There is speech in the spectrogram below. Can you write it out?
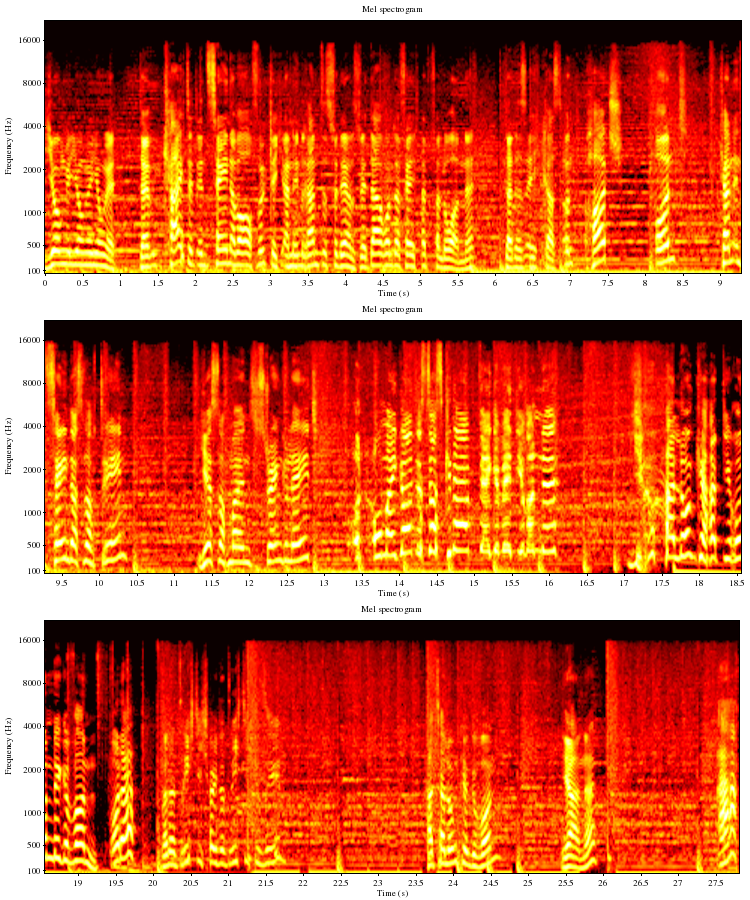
Junge, Junge, Junge. Da kitet Insane aber auch wirklich an den Rand des Verderbens. Wer da runterfällt, hat verloren, ne? Das ist echt krass. Und Hodge und kann Insane das noch drehen? Hier ist nochmal ein Strangulate. Und oh mein Gott, ist das knapp. Wer gewinnt die Runde? Ja, Lunke hat die Runde gewonnen, oder? War das richtig? Habe ich das richtig gesehen? Hat Halunke gewonnen? Ja, ne? Ach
